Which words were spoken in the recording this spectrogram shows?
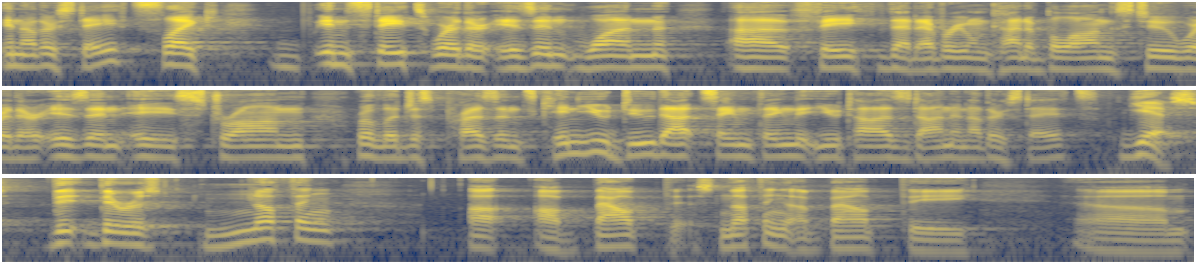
in other states? Like in states where there isn't one uh, faith that everyone kind of belongs to, where there isn't a strong religious presence, can you do that same thing that Utah has done in other states? Yes. there is nothing uh, about this, nothing about the um,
